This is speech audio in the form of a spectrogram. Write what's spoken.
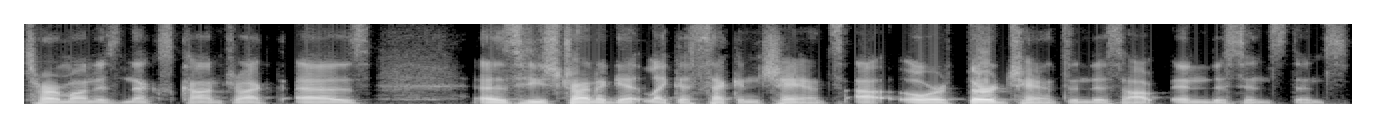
term on his next contract as as he's trying to get like a second chance uh, or third chance in this in this instance.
